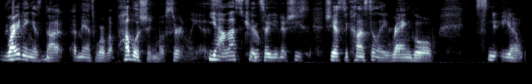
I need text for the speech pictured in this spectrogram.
writing is not a man's world, but publishing most certainly is. Yeah, that's true. And so you know, she she has to constantly wrangle, you know,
